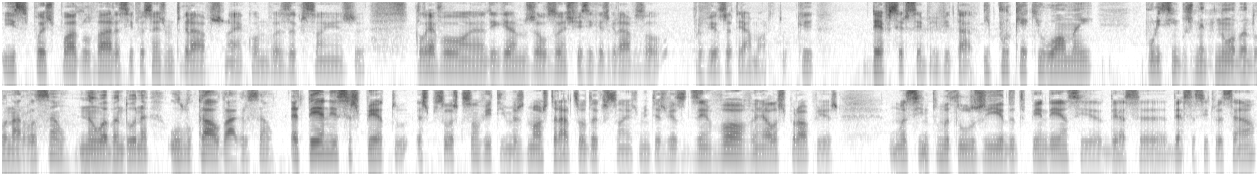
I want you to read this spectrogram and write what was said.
E isso depois pode levar a situações muito graves, não é? como as agressões que levam a, digamos, a lesões físicas graves ou, por vezes, até à morte, o que deve ser sempre evitado. E porquê é que o homem pura e simplesmente não abandona a relação, não abandona o local da agressão. Até nesse aspecto, as pessoas que são vítimas de maus tratos ou de agressões muitas vezes desenvolvem elas próprias uma sintomatologia de dependência dessa, dessa situação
